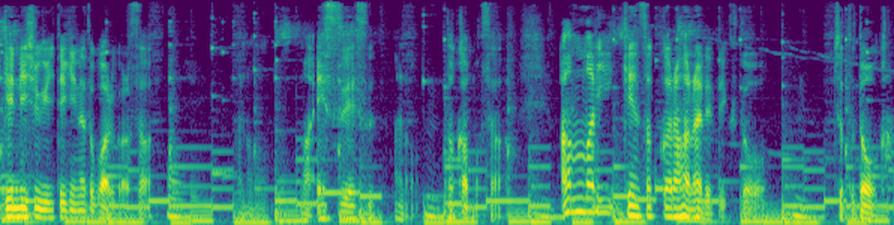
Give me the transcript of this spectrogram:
原理主義的なとこあるからさ、うんあの、まあ、SS、あの、うんとかもさ、あんまり原作から離れていくと、うんちょっとどうか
